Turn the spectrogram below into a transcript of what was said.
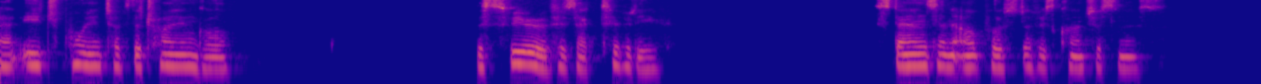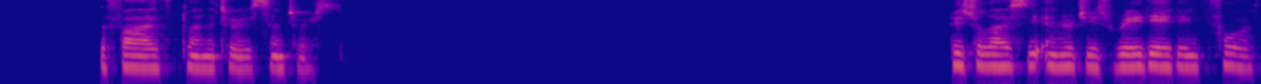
At each point of the triangle, the sphere of his activity stands an outpost of his consciousness, the five planetary centers. Visualize the energies radiating forth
